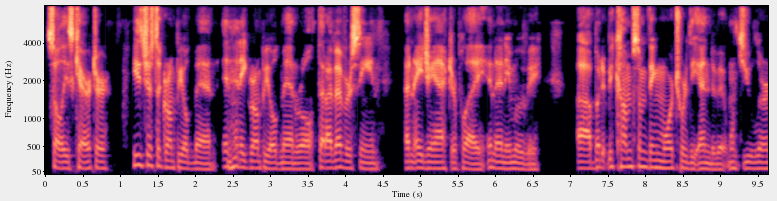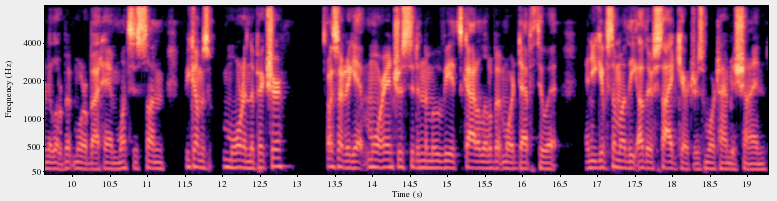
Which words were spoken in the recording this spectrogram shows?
Sully's character, he's just a grumpy old man in Mhm. any grumpy old man role that I've ever seen an aging actor play in any movie. Uh, but it becomes something more toward the end of it once you learn a little bit more about him. Once his son becomes more in the picture, I started to get more interested in the movie. It's got a little bit more depth to it, and you give some of the other side characters more time to shine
